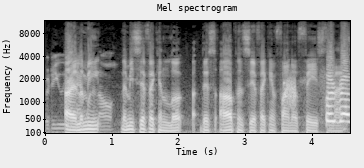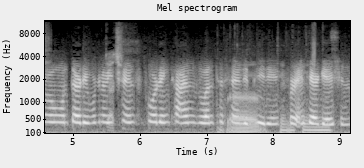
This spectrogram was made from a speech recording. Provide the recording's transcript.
all right. Let me all? let me see if I can look this up and see if I can find a face. For match. Bravo 130, we're going to be transporting times 1 to Sandy PD for interrogation.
